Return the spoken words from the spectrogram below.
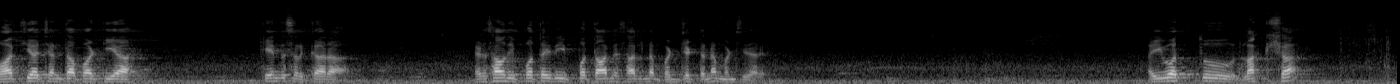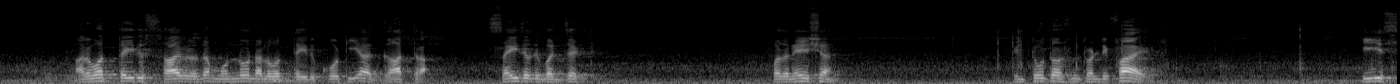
ಭಾರತೀಯ ಜನತಾ ಪಾರ್ಟಿಯ ಕೇಂದ್ರ ಸರ್ಕಾರ ಎರಡು ಸಾವಿರದ ಇಪ್ಪತ್ತೈದು, ಇಪ್ಪತ್ತಾರನೇ ಸಾಲಿನ ಬಡ್ಜೆಟನ್ನು ಮಂಡಿಸಿದ್ದಾರೆ. ಐವತ್ತು ಲಕ್ಷ ಅರವತ್ತೈದು ಸಾವಿರದ ಮುನ್ನೂರ ನಲವತ್ತೈದು ಕೋಟಿಯ ಗಾತ್ರ size of the budget for the nation in two thousand twenty five is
